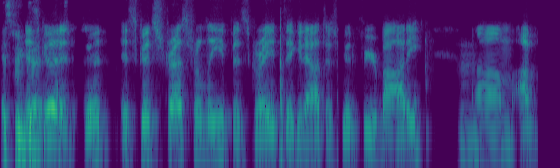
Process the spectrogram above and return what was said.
it's been good. It's good. It's good. It's good stress relief. It's great to get out there. It's good for your body. Mm-hmm. Um, I've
